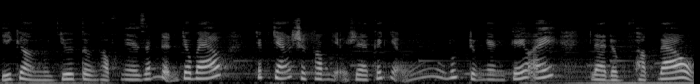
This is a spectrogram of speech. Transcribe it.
chỉ cần chưa từng học nghề giám định cho báo, chắc chắn sẽ không nhận ra cái nhẫn vứt trong ngăn kéo ấy là đồ thật đâu.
